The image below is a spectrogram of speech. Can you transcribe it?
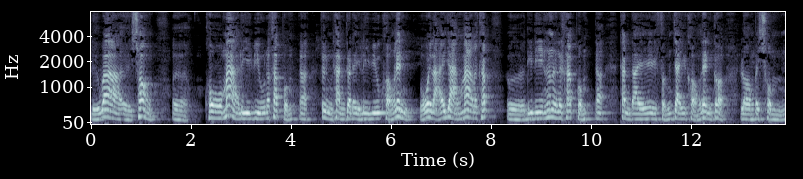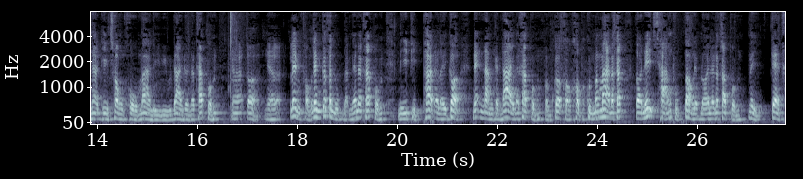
หรือว่าเออช่องเออ โคม่ารีวิวนะครับผมนะซึ่งท่านก็ได้รีวิวของเล่นโอ้ยหลายอย่างมากเลยครับเออดีๆทั้งนั้นเลยครับผมนะท่านใดสนใจของเล่นก็ลองไปชมนะที่ช่องโคม่ารีวิวได้ด้วยนะครับผมนะก็เนี่ยเล่นของเล่นก็สนุกแบบนี้นะครับผมมีผิดพลาดอะไรก็แนะนำกันได้นะครับผมผมก็ขอขอบคุณมากๆนะครับ ตอนนี้ช้างถูกต้องเรียบร้อยแล้วนะครับผมนี่แก้ไข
